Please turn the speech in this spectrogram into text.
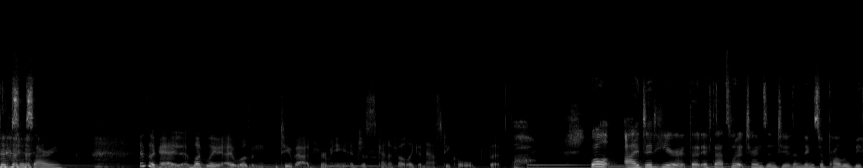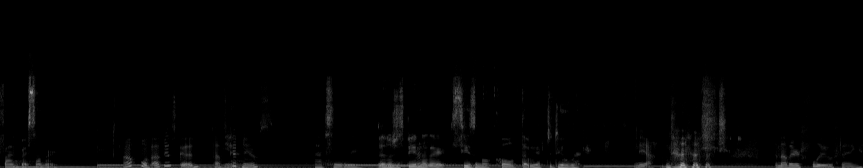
I'm so sorry. It's okay. I, luckily, it wasn't too bad for me. It just kind of felt like a nasty cold. But Oh. Well, I did hear that if that's what it turns into, then things will probably be fine by summer. oh, well, that is good. That's Yeah. good news. Absolutely. It'll just be another seasonal cold that we have to deal with. Yeah. Another flu thing.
